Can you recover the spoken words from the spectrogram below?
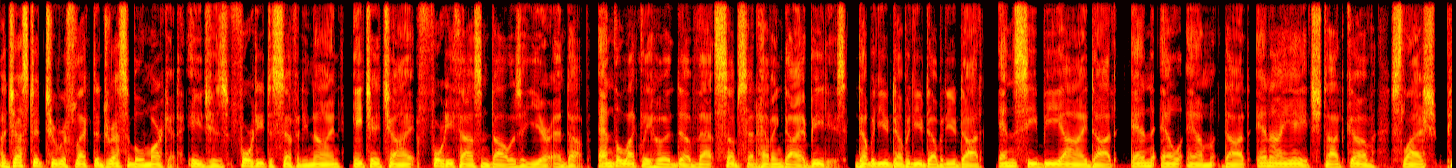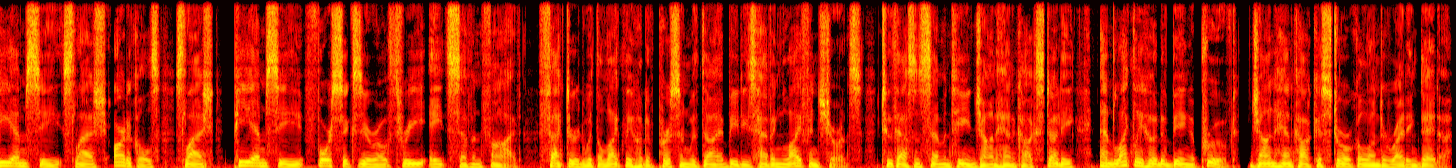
adjusted to reflect addressable market, ages 40 to 79, HHI $40,000 a year and up, and the likelihood of that subset having diabetes. www.ncbi.nlm.nih.gov slash PMC slash articles slash PMC 4603875. Factored with the likelihood of person with diabetes having life insurance, 2017 John Hancock study, and likelihood of being approved, John Hancock historical underwriting data.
